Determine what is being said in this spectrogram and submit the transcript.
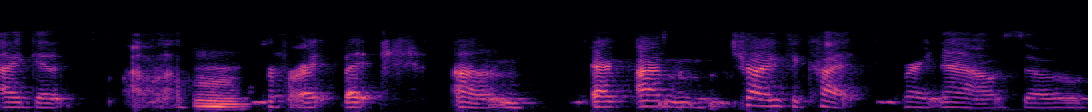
I get I don't know, mm. prefer it, but um, I, I'm trying to cut right now, so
